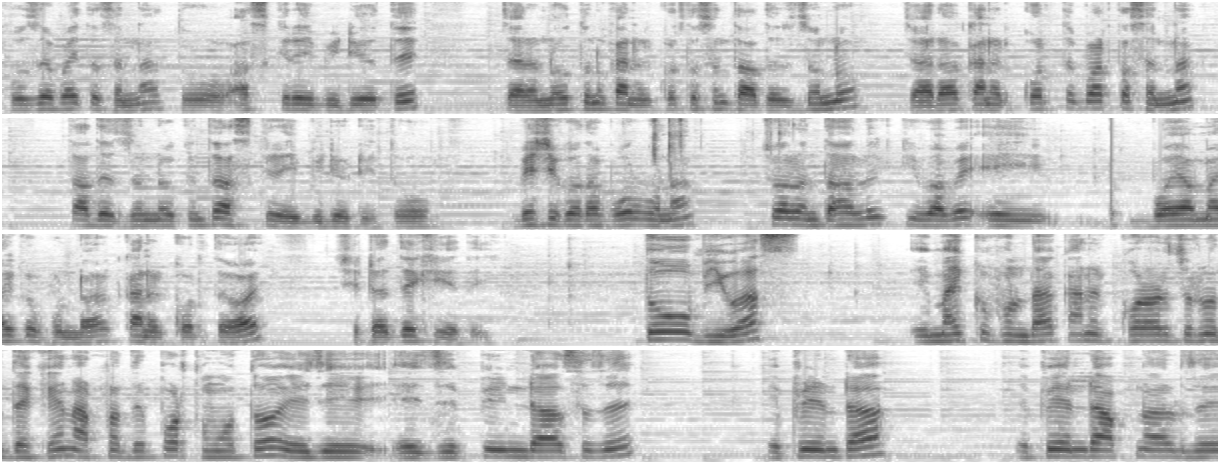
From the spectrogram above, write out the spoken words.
খুঁজে পাইতেছেন না। তো আজকের এই ভিডিওতে যারা নতুন কানেক্ট করতেছেন, তাদের জন্য যারা কানেক্ট করতে পারতেছেন না, তাদের জন্য কিন্তু আজকের এই ভিডিওটি। তো বেশি কথা বলব না। চলেন তাহলে কীভাবে এই বয়া মাইক্রোফোনটা কানেক্ট করতে হয়, সেটা দেখিয়ে দিই। তো ভিউয়ার্স এই মাইক্রোফোনটা কানেক্ট করার জন্য দেখেন, আপনাদের প্রথমত এই যে এই যে পিনটা আছে যে এই পিনটা এই পিনটা আপনার যে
